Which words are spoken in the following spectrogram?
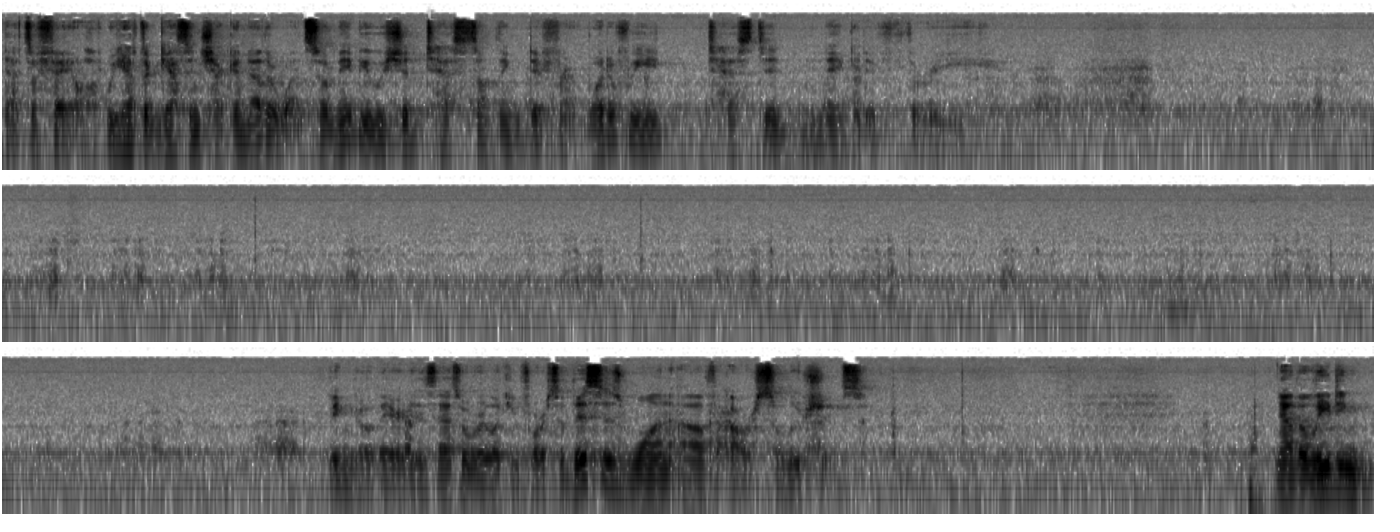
that's a fail. We have to guess and check another one. So maybe we should test something different. What if we tested negative 3? Bingo, there it is. That's what we're looking for. So this is one of our solutions. Now the leading,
